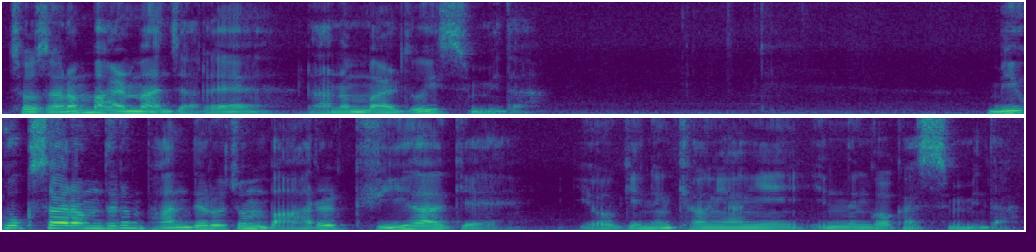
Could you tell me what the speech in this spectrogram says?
저 사람 말만 잘해 라는 말도 있습니다. 미국 사람들은 반대로 좀 말을 귀하게 여기는 경향이 있는 것 같습니다.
